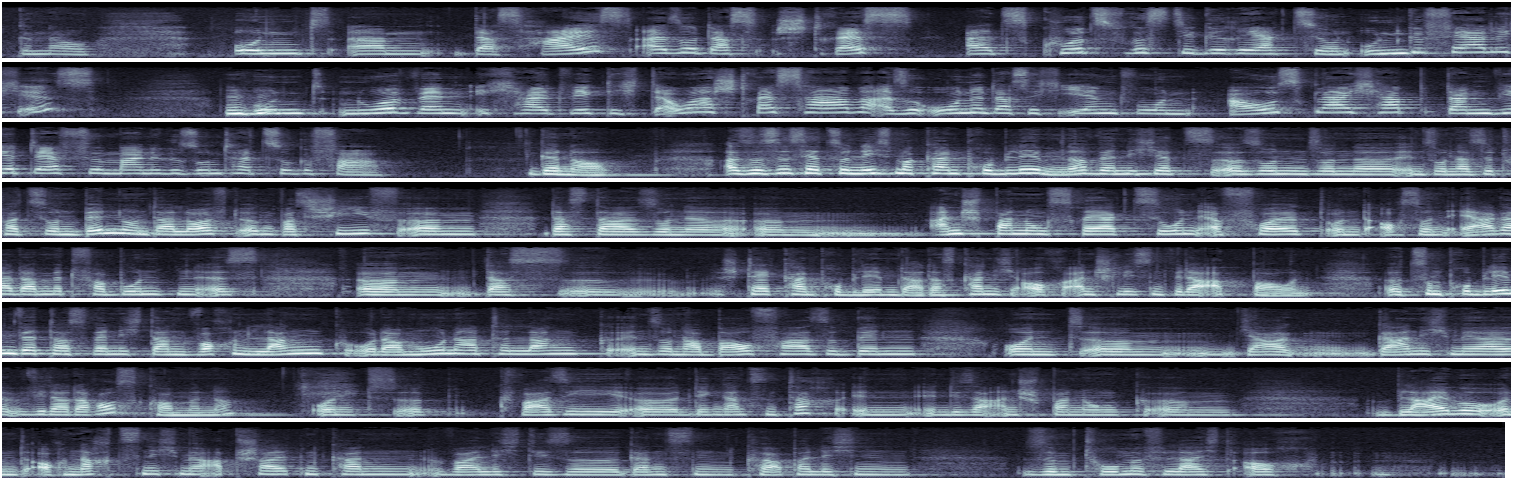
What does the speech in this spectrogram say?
Genau. Und ähm, das heißt also, dass Stress als kurzfristige Reaktion ungefährlich ist. Mhm. Und nur wenn ich halt wirklich Dauerstress habe, also ohne dass ich irgendwo einen Ausgleich habe, dann wird der für meine Gesundheit zur Gefahr. Genau. Also es ist ja zunächst mal kein Problem, ne? wenn ich jetzt äh, so, so, eine, in so einer Situation bin und da läuft irgendwas schief, ähm, dass da so eine ähm, Anspannungsreaktion erfolgt und auch so ein Ärger damit verbunden ist. Ähm, das äh, stellt kein Problem dar. Das kann ich auch anschließend wieder abbauen. Äh, zum Problem wird das, wenn ich dann wochenlang oder monatelang in so einer Bauphase bin und ähm, ja gar nicht mehr wieder da rauskomme. Ne? und äh, quasi äh, den ganzen Tag in, in dieser Anspannung ähm, bleibe und auch nachts nicht mehr abschalten kann, weil ich diese ganzen körperlichen Symptome vielleicht auch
